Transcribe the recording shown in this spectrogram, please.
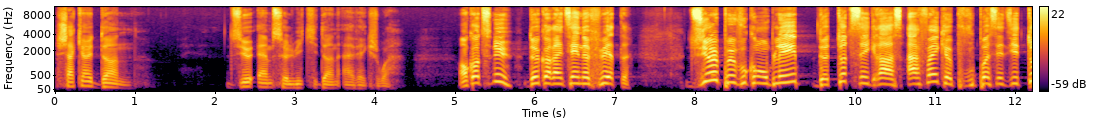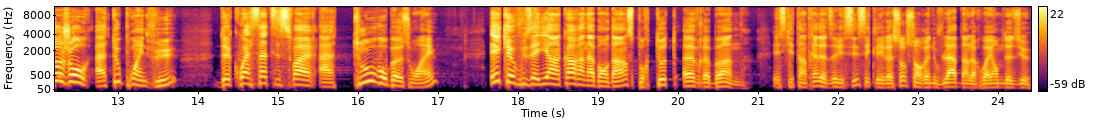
Chacun donne. Dieu aime celui qui donne avec joie. On continue. 2 Corinthiens 9, 8. Dieu peut vous combler de toutes ses grâces afin que vous possédiez toujours à tout point de vue de quoi satisfaire à tous vos besoins et que vous ayez encore en abondance pour toute œuvre bonne. Et ce qu'il est en train de dire ici, c'est que les ressources sont renouvelables dans le royaume de Dieu.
